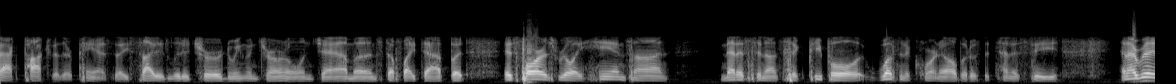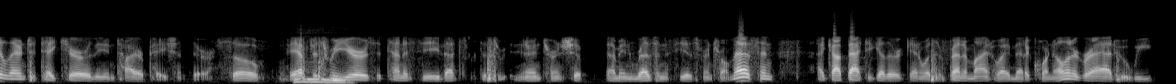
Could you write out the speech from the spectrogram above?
back pocket of their pants. They cited literature, New England Journal and JAMA and stuff like that. But as far as really hands-on medicine on sick people, it wasn't at Cornell, but it was at Tennessee. And I really learned to take care of the entire patient there. So after three mm. years at Tennessee, that's the you know, internship, I mean residency is for internal medicine. I got back together again with a friend of mine who I met at Cornell undergrad, who we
